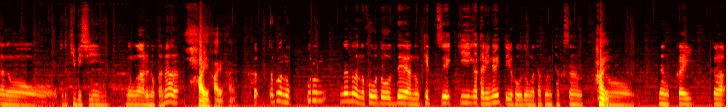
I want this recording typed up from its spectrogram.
あのー、ちょっと厳しいのがあるのかな。はいはいはい。た多分あの、コロナのあの報道で、あの、血液が足りないっていう報道が多分たくさん、はい、あのー、何回か、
